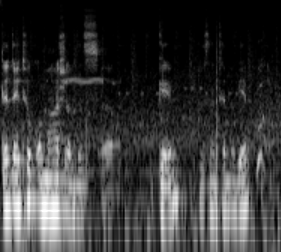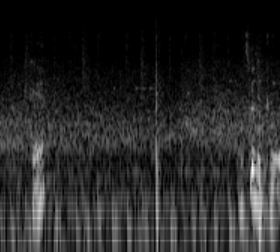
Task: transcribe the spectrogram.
That they took homage on this uh, game. This Nintendo game. Okay. That's really cool.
